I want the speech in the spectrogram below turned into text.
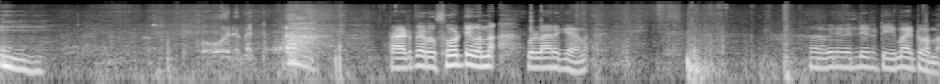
ഉം. ഒരു മിനിറ്റ് ആ. താഴത്തെ റിസോർട്ടിൽ വന്ന പിള്ളേരൊക്കെയാണ്. അവർ വലിയൊരു ടീമായിട്ട് വന്ന.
